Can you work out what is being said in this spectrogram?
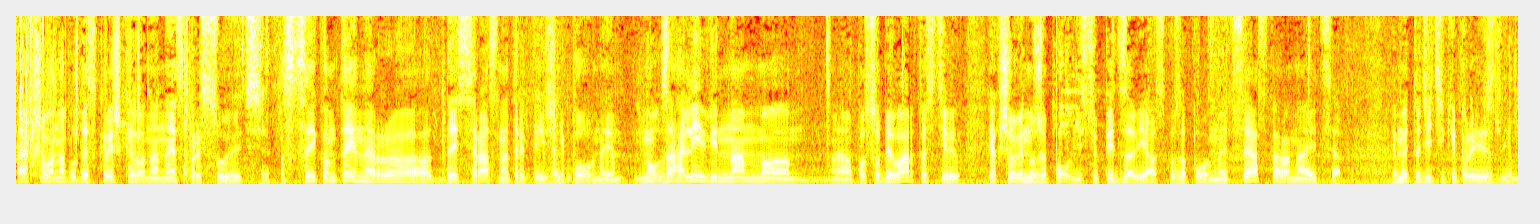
а якщо вона буде з кришкою, вона не спресується. Ось Цей контейнер е, десь раз на три тижні повний. Ну, взагалі він нам е, е, по собівартості, якщо він уже повністю під зав'язку заповнений ця сторона і ця. І ми тоді тільки приїздимо.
